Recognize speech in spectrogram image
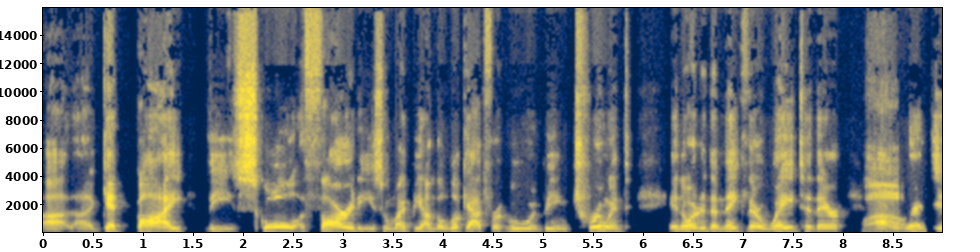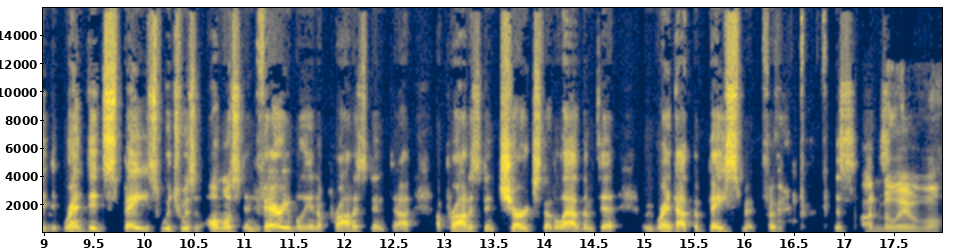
uh, uh get by the school authorities who might be on the lookout for who were being truant in order to make their way to their uh, wow. rented rented space, which was almost invariably in a Protestant a Protestant church that allowed them to rent out the basement for their purposes. Unbelievable.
